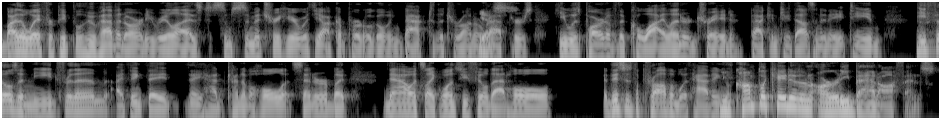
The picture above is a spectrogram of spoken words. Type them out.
By the way, for people who haven't already realized, some symmetry here with Jakob Poeltl going back to the Toronto Yes. Raptors. He was part of the Kawhi Leonard trade back in 2018. He fills a need for them. I think they they had kind of a hole at center, but now it's like once you fill that hole, this is the problem with having You've complicated an already bad offense.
